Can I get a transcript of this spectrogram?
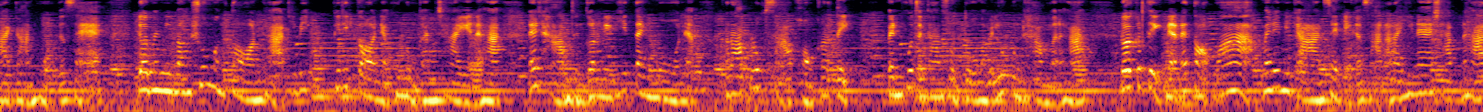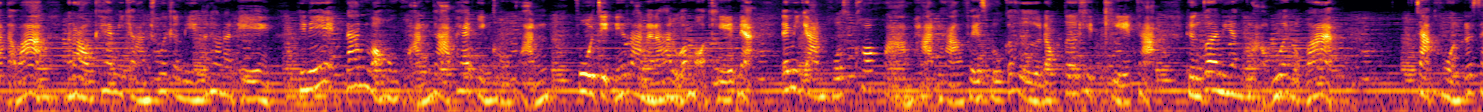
รายการโหนกระแส โดยมันมีบางช่วงบางตอนค่ะ ที่พิธีกรเนี่ยคุณหนุ่มกัญชัยนะคะ ได้ถามถึงกรณีที่แตงโมเนี่ยรับลูกสาวของกระติก เป็นผู้จัดการส่วนตัวมาเป็นลูกบุญธรรมนะคะ โดยกระติกเนี่ยได้ตอบว่าไม่ได้มีการเซ็นเอกสารอะไรที่แน่ชัดนะคะ แต่ว่าเราแค่มีการช่วยกันเลี้ยงก็เท่านั้นเอง ทีนี้ด้านหมอของขวัญค่ะแพทย์หญิงของขวัญฟูจิตนิรันดร์นะคะหรือว่าหมอเคสเนี่ยได้มีการโพสต์ข้อความผ่านทาง Facebook ก็คือดรเคสเคสค่ะ ถึงกรณีดังกล่าวด้วยบอกว่า จากโหนกระแส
